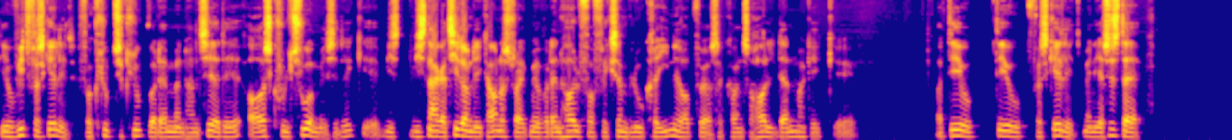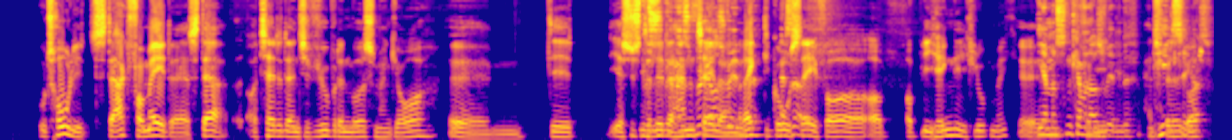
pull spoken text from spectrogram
det er jo vidt forskelligt fra klub til klub, hvordan man håndterer det, og også kulturmæssigt. Ikke? Vi, vi snakker tit om det i Counter-Strike med, hvordan hold for for eksempel Ukraine opfører sig kontra hold i Danmark. Ikke? Og det er, jo, det er jo forskelligt, men jeg synes da, utroligt stærkt format af Stær at tage det der interview på den måde, som han gjorde. Øh, det, jeg synes, det er lidt, at han taler en rigtig god Altså- sag for at, at, at blive hængende i klubben. Ikke? Øh, Jamen, sådan kan man fordi også vente. Han Helt sikkert. godt.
